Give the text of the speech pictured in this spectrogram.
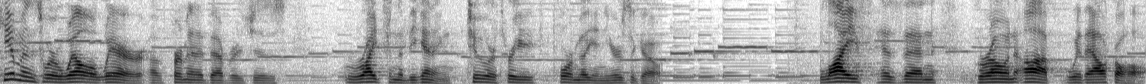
Humans were well aware of fermented beverages right from the beginning, two or three, four million years ago. Life has then grown up with alcohol.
